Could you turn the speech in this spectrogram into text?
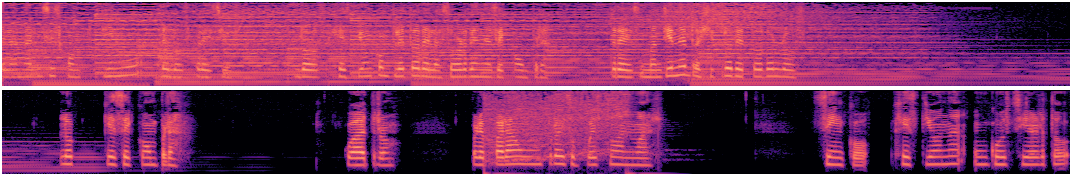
El análisis continuo de los precios. 2. Gestión completa de las órdenes de compra. 3. Mantiene el registro de todos los lo que se compra. 4. Prepara un presupuesto anual. 5. Gestiona un concierto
